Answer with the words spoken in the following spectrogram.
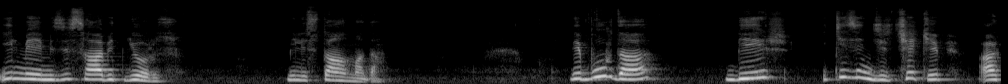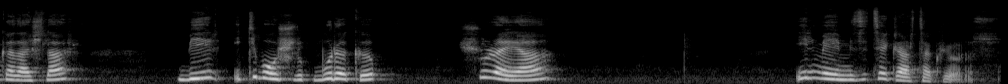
ilmeğimizi sabitliyoruz. Milüstü almadan. Ve burada bir iki zincir çekip arkadaşlar bir iki boşluk bırakıp şuraya ilmeğimizi tekrar takıyoruz.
